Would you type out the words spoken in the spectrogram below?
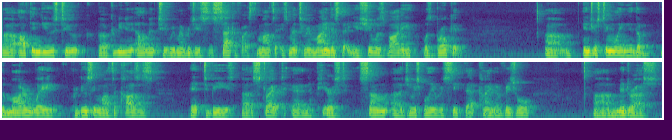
uh, often used to uh, communion element to remember Jesus' sacrifice. The matzah is meant to remind us that Yeshua's body was broken. Um, interestingly, the, the modern way producing matzah causes it to be uh, striped and pierced. Some uh, Jewish believers seek that kind of visual uh, midrash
